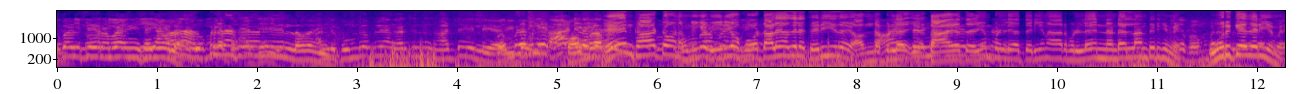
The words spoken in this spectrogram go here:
உதவி செய்யற மாதிரி நீ செய்யல. இப்படிலாம் செய்ய வேண்டியது இல்ல அந்த பொம்பளை பிள்ளைங்க கடிச்சு காட்டவே இல்லையா? பொம்பளை பிள்ளைய காட்டல. ஏன் காட்டணும்? நீங்க வீடியோ போட்டாலே அதுல தெரியுது. அந்த பிள்ளை தாய தெரியும் பிள்ளைய தெரியும் யார் பிள்ளை என்னண்டா எல்லாம் தெரியுமே ஊருக்கே தெரியுமே.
